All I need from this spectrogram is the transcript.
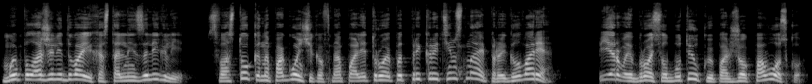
Мы положили двоих, остальные залегли. С востока на погонщиков напали трое под прикрытием снайпера и главаря. Первый бросил бутылку и поджег повозку,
